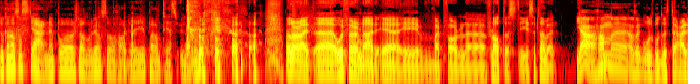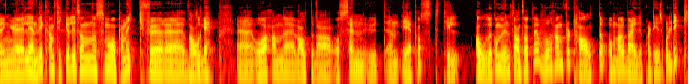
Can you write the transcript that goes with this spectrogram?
du kan ha sånn stjerne på slagordet, og så har du det i parentes under. Men all right. Uh, ordføreren der er i hvert fall uh, flatest i september. Ja, han, altså godeste Erling Lenvik, han fikk jo litt sånn småpanikk før valget. Eh, Og han eh, valgte da å sende ut en e-post til alle kommunens ansatte, hvor han fortalte om Arbeiderpartiets politikk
